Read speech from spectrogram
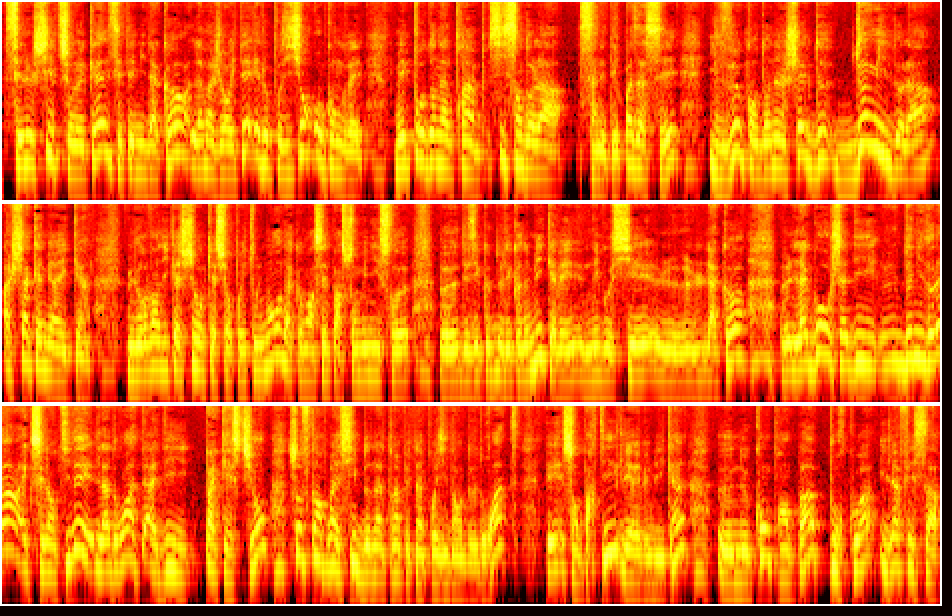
c'est le chiffre sur lequel s'était mis d'accord la majorité et l'opposition au Congrès. Mais pour Donald Trump, 600 dollars, ça n'était pas assez. Il veut qu'on donne un chèque de 2000 dollars à chaque Américain. Une revendication qui a surpris tout le monde, à commencer par son ministre euh, de l'économie qui avait négocié l'accord. La gauche a dit 2000 dollars, excellente idée. La droite a dit pas question, sauf qu'en principe, Donald Trump est un président de droite et son parti, les Républicains, euh, ne comprend pas pourquoi il a fait ça.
